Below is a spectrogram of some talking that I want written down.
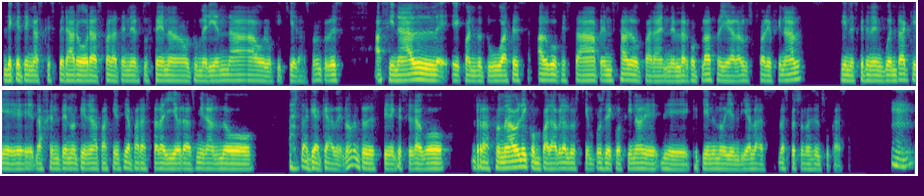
de que tengas que esperar horas para tener tu cena o tu merienda o lo que quieras, ¿no? Entonces, al final, eh, cuando tú haces algo que está pensado para en el largo plazo llegar al usuario final, tienes que tener en cuenta que la gente no tiene la paciencia para estar allí horas mirando hasta que acabe, ¿no? Entonces, tiene que ser algo razonable y comparable a los tiempos de cocina de, que tienen hoy en día las, personas en su casa. Mm.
